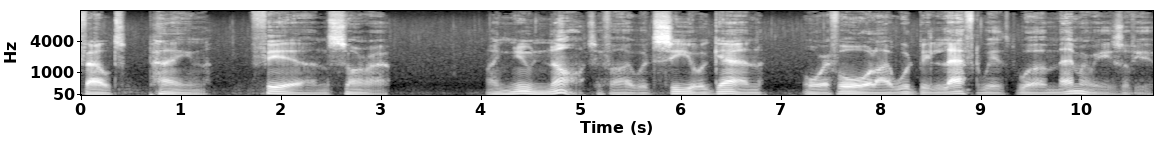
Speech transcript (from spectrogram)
Felt pain, fear, and sorrow. I knew not if I would see you again, or if all I would be left with were memories of you.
